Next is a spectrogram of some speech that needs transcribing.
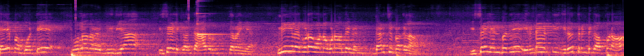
கையொப்பம் போட்டு பொருளாதார ரீதியாக இஸ்ரேலுக்கு வந்து ஆதரவு தராங்க நீங்களே கூட ஒன்று கூட வந்து நெ- பார்க்கலாம். இஸ்ரேல் என்பது இரண்டாயிரத்தி இருபத்தி ரெண்டுக்கு அப்புறம்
